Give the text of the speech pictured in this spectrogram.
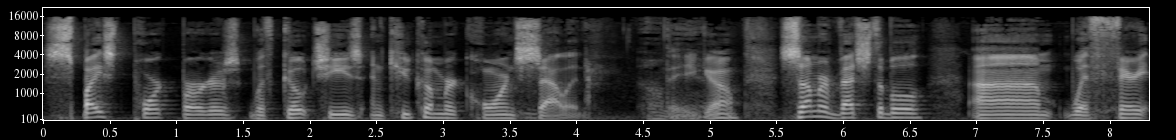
spiced pork burgers with goat cheese and cucumber corn salad. there you go. Summer vegetable um, with fairy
